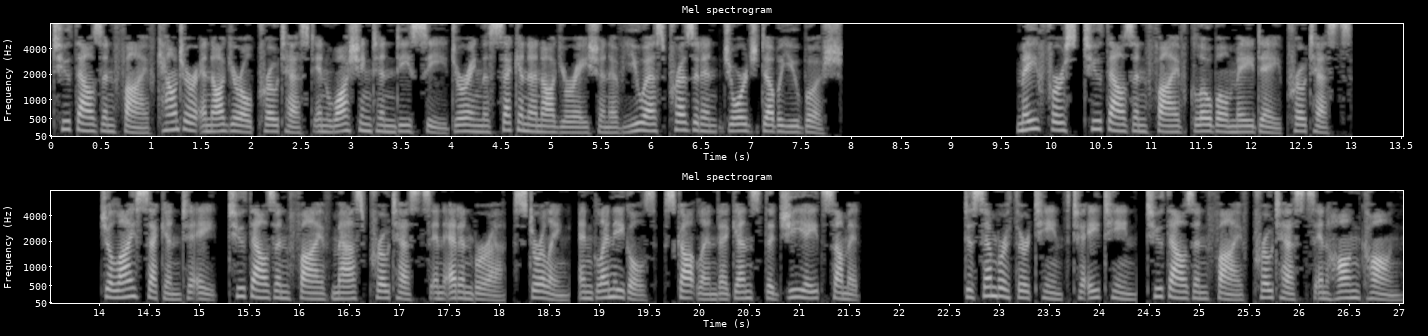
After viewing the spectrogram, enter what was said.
2005 Counter-inaugural protest in Washington, D.C. during the second inauguration of U.S. President George W. Bush. May 1, 2005 Global May Day protests July 2 to 8, 2005 mass protests in Edinburgh, Stirling, and Gleneagles, Scotland against the G8 summit December 13 to 18, 2005 protests in Hong Kong,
